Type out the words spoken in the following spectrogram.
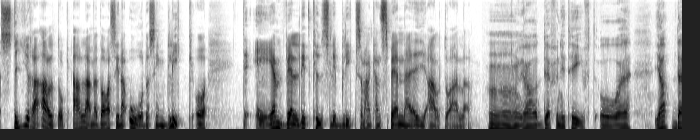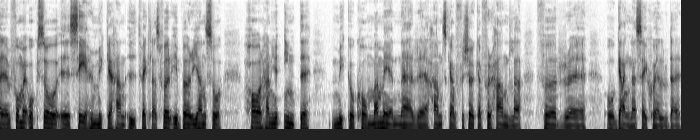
styra allt och alla med bara sina ord och sin blick och det är en väldigt kuslig blick som han kan spänna i allt och alla. Mm, ja, definitivt. Och eh, ja, där får man också eh, se hur mycket han utvecklas. För i början så har han ju inte mycket att komma med när eh, han ska försöka förhandla för eh, att gagna sig själv där.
